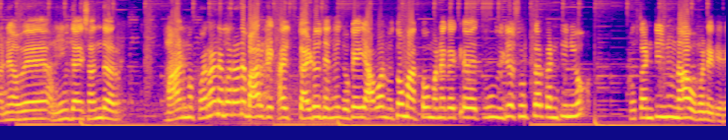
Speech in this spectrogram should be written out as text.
અને હવે હું જઈશ અંદર. માંડમાં પરાણે પરાણે બહાર કાઢ્યો છે ને જોકે એ આવવા નહોતો માગતો મને કહે કે તું વીડિયો શૂટ કર કન્ટિન્યુ તો કન્ટિન્યુ ના આવું મને કહે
